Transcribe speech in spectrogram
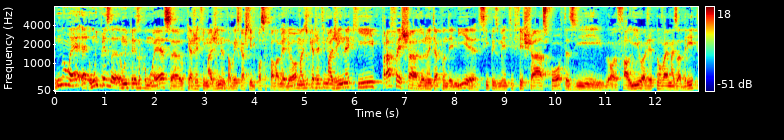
não é, é, uma empresa uma empresa como essa, o que a gente imagina, talvez Castilho possa falar melhor, mas o que a gente imagina é que para fechar durante a pandemia, simplesmente fechar as portas e ó, faliu, a gente não vai mais abrir,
